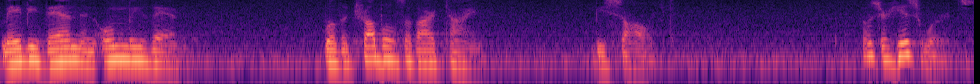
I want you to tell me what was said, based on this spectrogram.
maybe then and only then will the troubles of our time be solved. Those are his words.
